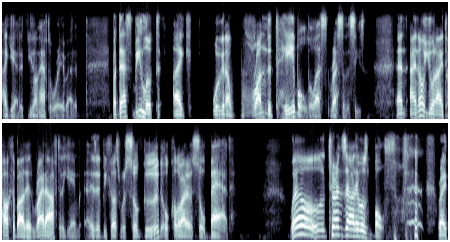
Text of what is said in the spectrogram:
I get it. You don't have to worry about it. But that's we looked like we're gonna run the table the less, rest of the season. And I know you and I talked about it right after the game. Is it because we're so good or Colorado is so bad? Well, turns out it was both. right?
